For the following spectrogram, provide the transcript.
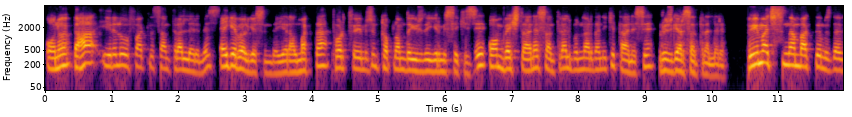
onu. Daha irili ufaklı santrallerimiz Ege bölgesinde yer almakta. Portföyümüzün toplamda yüzde 28'i. 15 tane santral bunlardan iki tanesi rüzgar santralleri. Büyüme açısından baktığımızda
